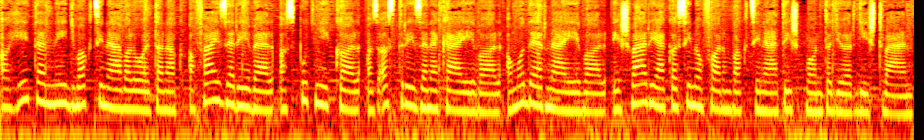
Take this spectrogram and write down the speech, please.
A héten négy vakcinával oltanak, a Pfizerével, a Sputnikkal, az AstraZeneca-éval, a Modernáéval, és várják a Sinopharm vakcinát is, mondta György István.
